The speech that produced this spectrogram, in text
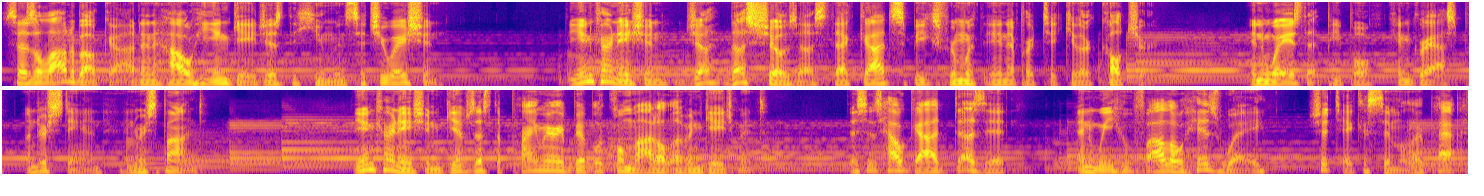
says a lot about God and how he engages the human situation. The incarnation ju- thus shows us that God speaks from within a particular culture in ways that people can grasp, understand, and respond. The incarnation gives us the primary biblical model of engagement. This is how God does it and we who follow his way should take a similar path.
